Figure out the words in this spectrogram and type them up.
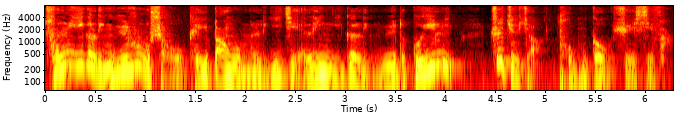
从一个领域入手，可以帮我们理解另一个领域的规律，这就叫同构学习法。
